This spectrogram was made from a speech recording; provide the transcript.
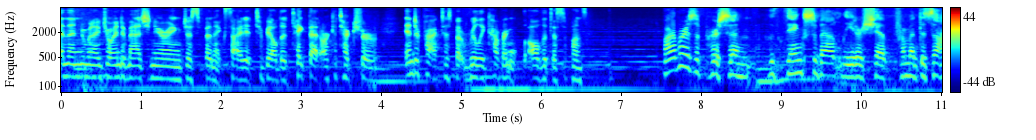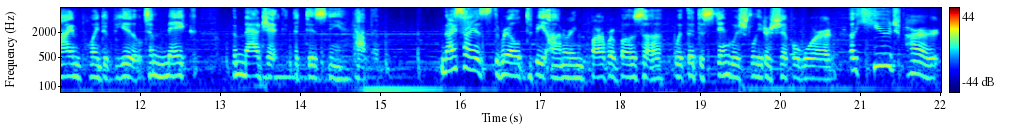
And then when I joined Imagineering, just been excited to be able to take that architecture into practice, but really covering all the disciplines. Barbara is a person who thinks about leadership from a design point of view to make the magic at Disney happen. NYSCI is thrilled to be honoring Barbara Bouza with the Distinguished Leadership Award. A huge part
